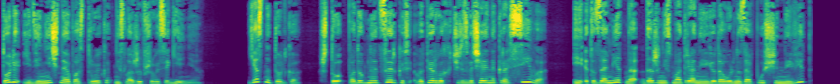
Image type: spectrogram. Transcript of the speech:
то ли единичная постройка несложившегося гения. Ясно только, что подобная церковь, во-первых, чрезвычайно красива, и это заметно даже несмотря на ее довольно запущенный вид,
